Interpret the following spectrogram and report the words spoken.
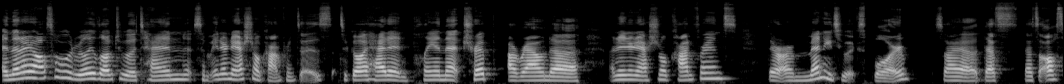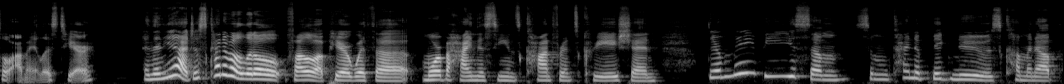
And then I also would really love to attend some international conferences to go ahead and plan that trip around a, uh, an international conference. There are many to explore. So I, uh, that's that's also on my list here. And then yeah, just kind of a little follow up here with a uh, more behind the scenes conference creation. There may be some some kind of big news coming up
